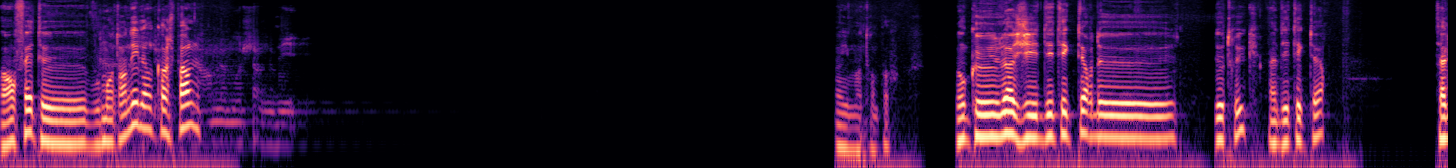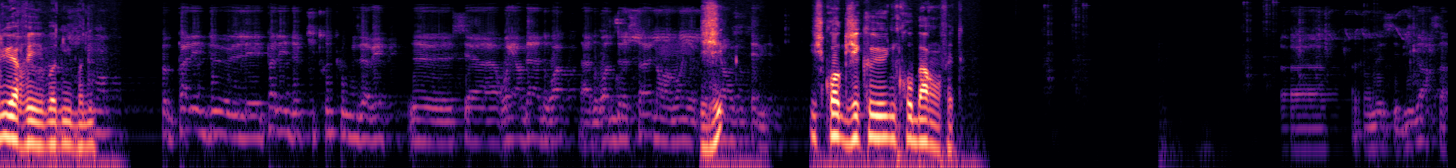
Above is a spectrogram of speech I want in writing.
Bah, en fait, euh, vous m'entendez là quand je parle? Non, il m'entend pas. Donc euh, là j'ai détecteur de de trucs, un détecteur. Salut Hervé, bonne nuit, bonne nuit. Pas les deux, les, pas les deux petits trucs que vous avez. Euh, c'est à regarder à droite. À droite de ça, normalement il y a plusieurs items. Je crois que j'ai que une crowbar en fait. Euh, attendez, c'est bizarre ça.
